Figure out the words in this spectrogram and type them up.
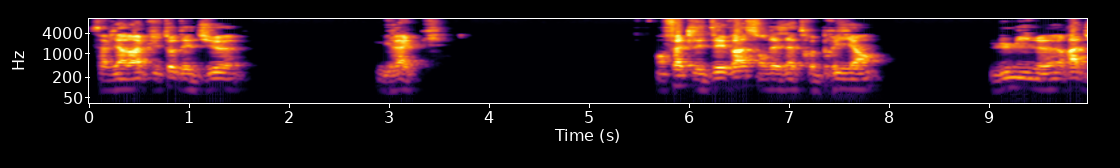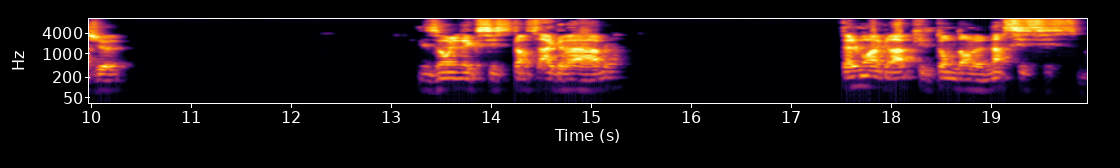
Ça viendrait plutôt des dieux grecs. En fait, les Devas sont des êtres brillants, lumineux, radieux. Ils ont une existence agréable, tellement agréable qu'il tombe dans le narcissisme.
